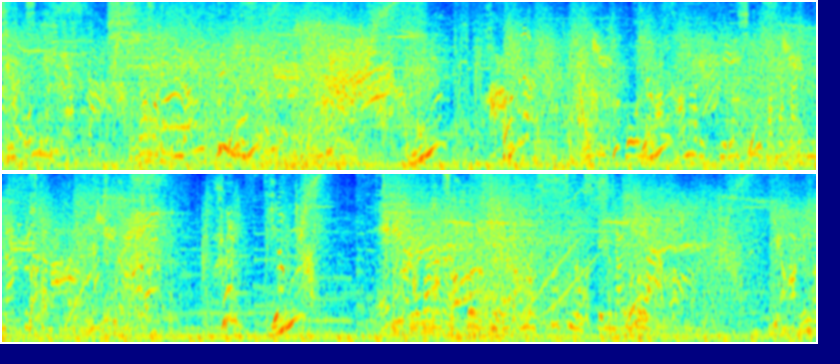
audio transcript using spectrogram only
し本に力はみなぎっている日本にはかなり苦しい戦いになってきたながサポートの一つもしていないとはやるな。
